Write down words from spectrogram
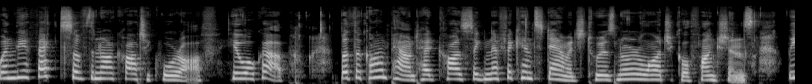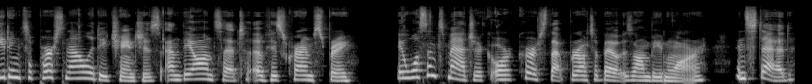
When the effects of the narcotic wore off, he woke up, but the compound had caused significant damage to his neurological functions, leading to personality changes and the onset of his crime spree. It wasn't magic or a curse that brought about zombie noir. Instead,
